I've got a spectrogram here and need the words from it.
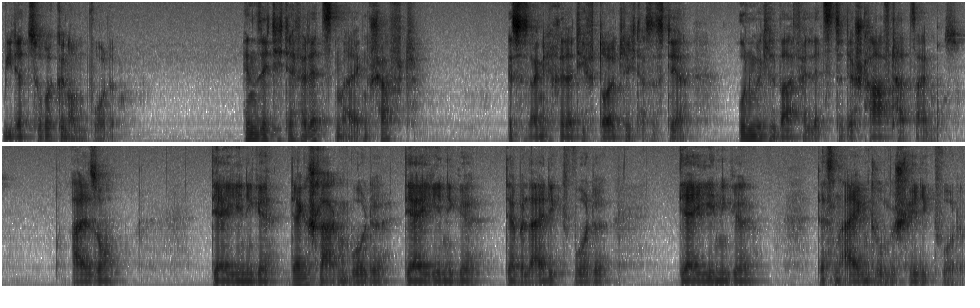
wieder zurückgenommen wurde. Hinsichtlich der verletzten Eigenschaft ist es eigentlich relativ deutlich, dass es der unmittelbar Verletzte der Straftat sein muss. Also derjenige, der geschlagen wurde, derjenige, der beleidigt wurde, derjenige, dessen Eigentum beschädigt wurde.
